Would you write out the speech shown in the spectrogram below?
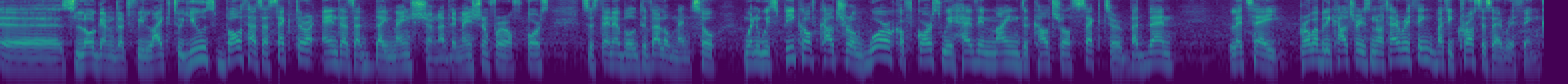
uh, slogan that we like to use, both as a sector and as a dimension, a dimension for, of course, sustainable development. So when we speak of cultural work, of course, we have in mind the cultural sector, but then let's say, probably culture is not everything, but it crosses everything.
